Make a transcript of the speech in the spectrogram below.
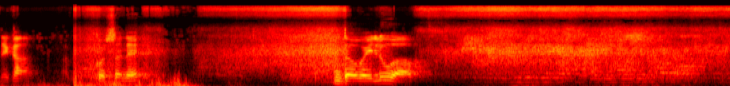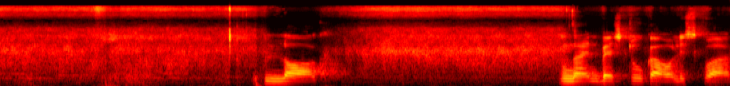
देखा। क्वेश्चन है the value of log nine base two का whole square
